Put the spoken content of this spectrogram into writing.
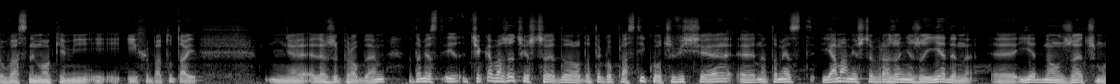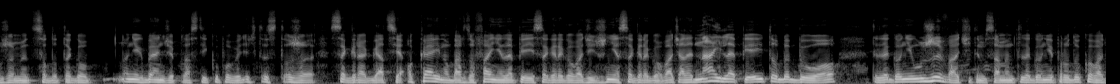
własnym okiem. I, i, i chyba tutaj leży problem. Natomiast ciekawa rzecz jeszcze do, do tego plastiku, oczywiście, e, natomiast ja mam jeszcze wrażenie, że jeden, e, jedną rzecz możemy co do tego, no niech będzie plastiku powiedzieć, to jest to, że segregacja, okay, no bardzo fajnie, lepiej segregować niż nie segregować, ale najlepiej to by było tyle go nie używać i tym samym tyle go nie produkować.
